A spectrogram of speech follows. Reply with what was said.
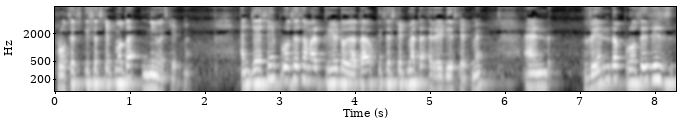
प्रोसेस किस स्टेट में होता है? न्यू स्टेट में। एंड जैसे ही प्रोसेस हमारा क्रिएट हो जाता है, वो किस स्टेट में आता है? रेडियो स्टेट में। And when the process is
